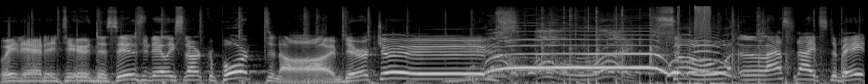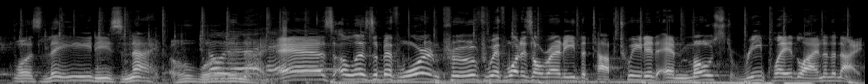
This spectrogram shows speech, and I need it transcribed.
with attitude. This is your Daily Snark Report, and I'm Derek James. Alright! So, last night's debate was Ladies' Night. Oh, what oh, a yeah, night. hey. As Elizabeth Warren proved with what is already the top tweeted and most replayed line of the night.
